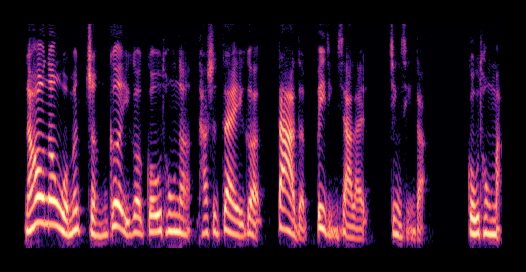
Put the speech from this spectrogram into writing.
然后呢，我们整个一个沟通呢，它是在一个大的背景下来进行的沟通嘛，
